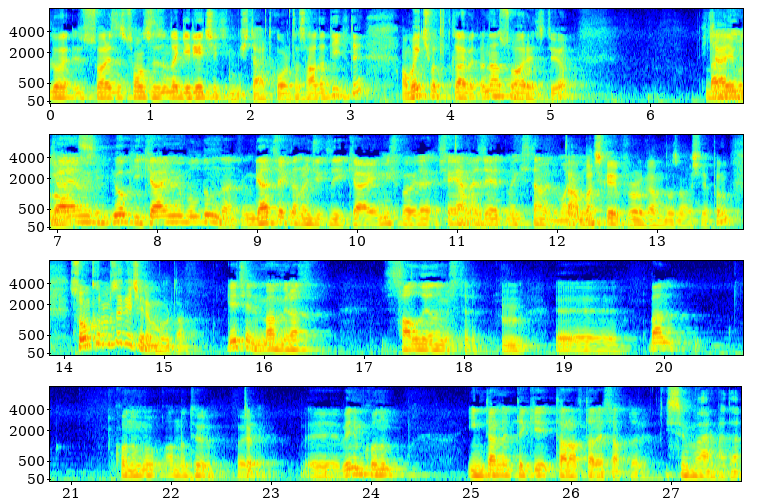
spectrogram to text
Lu- Suarez'in son sezonunda geriye çekilmişti. Artık orta sahada değildi. Ama hiç vakit kaybetmeden Suarez diyor. Ben Hikayeyi bulamadı. hikayemi, yok hikayemi buldum da. Şimdi gerçekten acıklı hikayeymiş. Böyle şeye Tamam. meze etmek istemedim. Tamam Ayıp. başka bir programda o zaman şey yapalım. Son konumuza geçelim buradan. Geçelim ben biraz sallayalım istedim. Hı. Ee, ben konumu anlatıyorum. Böyle. Ee, benim konum internetteki taraftar hesapları. isim vermeden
